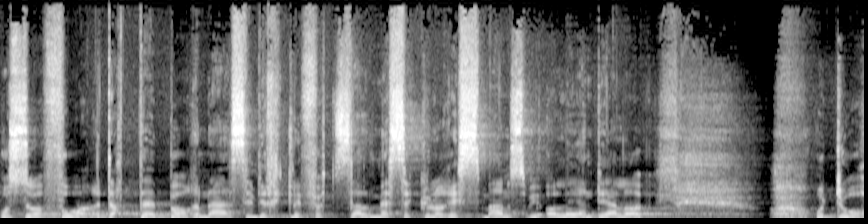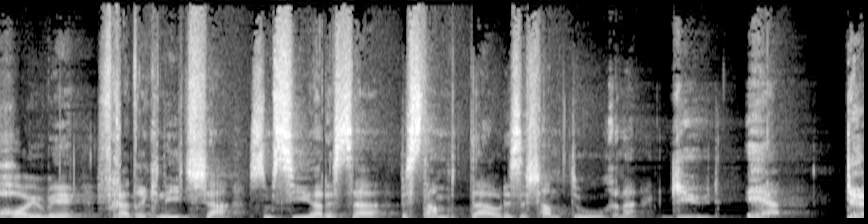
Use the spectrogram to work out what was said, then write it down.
Og Så får dette barnet sin virkelige fødsel med sekularismen, som vi alle er en del av. Og da har jo vi Fredrik Nietzsche, som sier disse bestemte og disse kjente ordene. Gud er dø.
